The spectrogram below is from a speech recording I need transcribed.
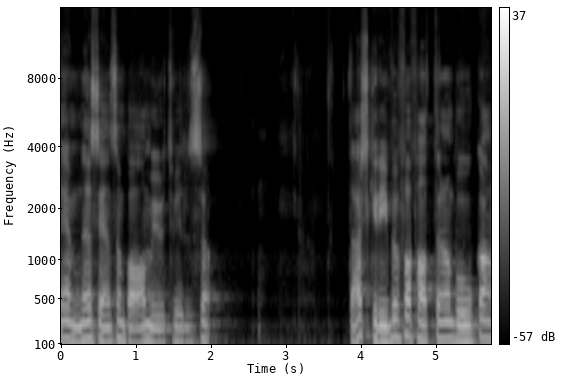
nevnes en som ba om utvidelse. Der skriver forfatteren om boka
